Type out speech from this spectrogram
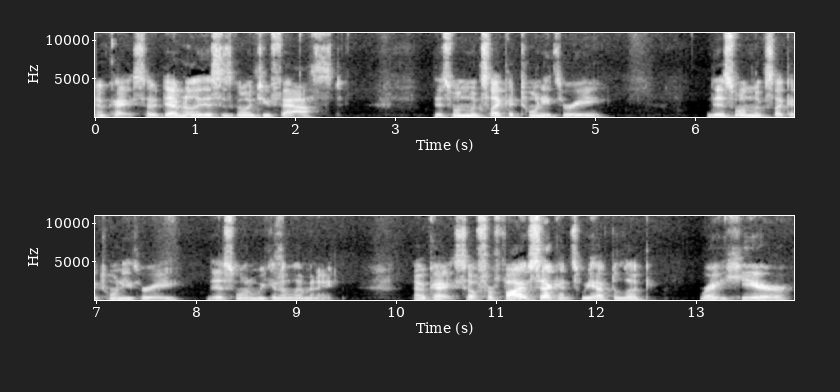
Okay, so definitely this is going too fast. This one looks like a 23. This one looks like a 23. This one we can eliminate. Okay, so for five seconds, we have to look right here,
